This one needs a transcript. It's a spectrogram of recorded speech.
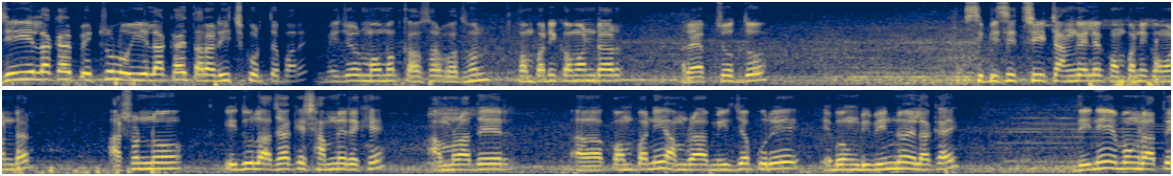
যেই এলাকায় পেট্রোল ওই এলাকায় তারা রিচ করতে পারে। Major Mohammad Kawsar Badhon company commander RAB চোদ্দ সিপিসি থ্রি টাঙ্গাইলের কোম্পানি কমান্ডার আসন্ন ঈদুল আজহাকে সামনে রেখে আমাদের কোম্পানি আমরা মির্জাপুরে এবং বিভিন্ন এলাকায় দিনে এবং রাতে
